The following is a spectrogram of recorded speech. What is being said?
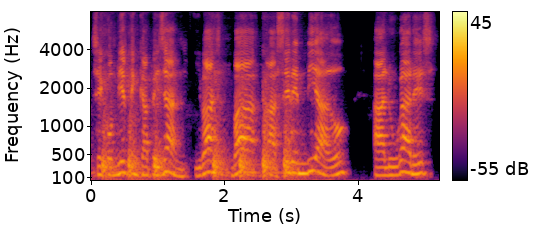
se convierte en capellán y va, va a ser enviado a lugares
